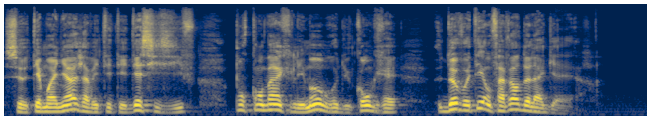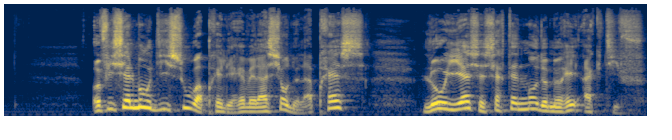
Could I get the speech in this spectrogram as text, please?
Ce témoignage avait été décisif pour convaincre les membres du Congrès de voter en faveur de la guerre. Officiellement dissous après les révélations de la presse, l'OIS est certainement demeuré actif.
